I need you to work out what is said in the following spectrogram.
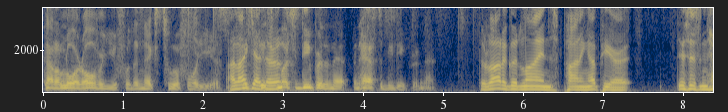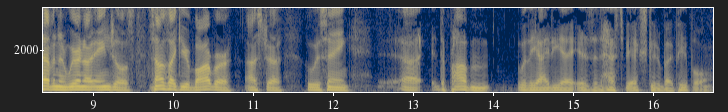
kind of lord over you for the next two or four years. I like it's, that. It's There- much deeper than that and has to be deeper than that. There are a lot of good lines piling up here. This isn't heaven and we're not angels. Sounds like your barber, Astra, who was saying uh, the problem with the idea is that it has to be executed by people.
